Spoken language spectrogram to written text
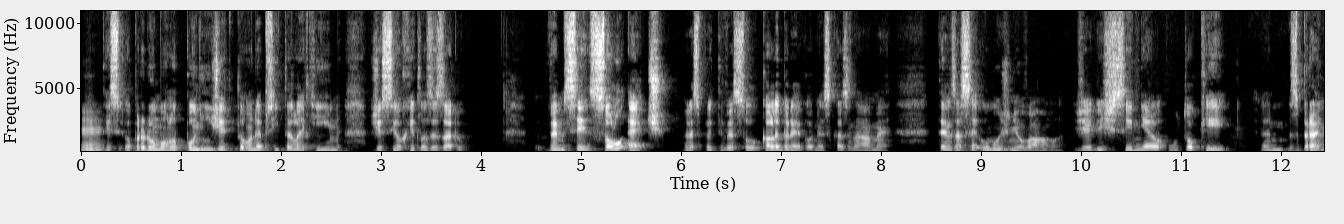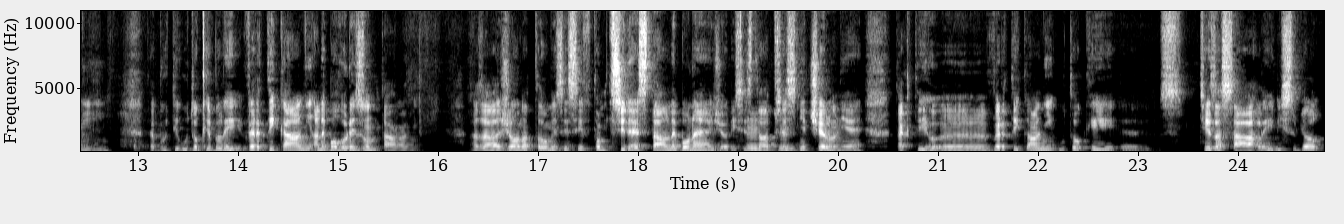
Hmm. Ty si opravdu mohl ponížit toho nepřítele tím, že si ho chytl ze zadu. Vem si Soul Edge, respektive Soul Calibur, jak ho dneska známe. Ten zase umožňoval, že když si měl útoky zbraní, tak buď ty útoky byly vertikální, anebo horizontální. A záleželo na tom, jestli si v tom 3D stál nebo ne. Že? Když si stál mm, přesně čelně, tak ty uh, vertikální útoky uh, tě zasáhly. Když jsi udělal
